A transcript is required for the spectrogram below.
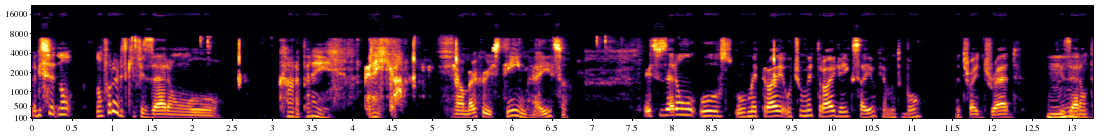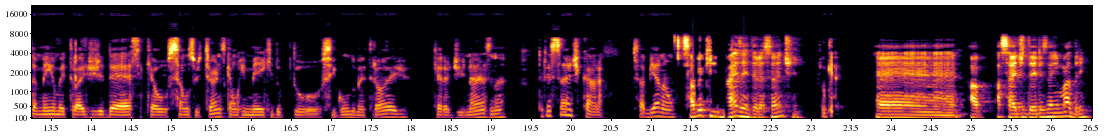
Eles não, não foram eles que fizeram o. Cara, peraí. Peraí, cara. É o Mercury Steam, é isso? Eles fizeram o, o Metroid, o último Metroid aí que saiu, que é muito bom. Metroid Dread. Hum. Fizeram também o Metroid de DS, que é o Samus Returns, que é um remake do, do segundo Metroid, que era de NES, né? Interessante, cara. Sabia não. Sabe o que mais é interessante? O quê? É... A, a sede deles é em Madrid.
